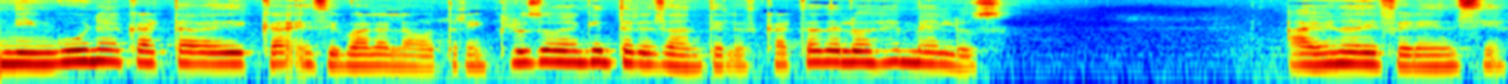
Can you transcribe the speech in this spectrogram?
ninguna carta védica es igual a la otra. Incluso ven que interesante, las cartas de los gemelos hay una diferencia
